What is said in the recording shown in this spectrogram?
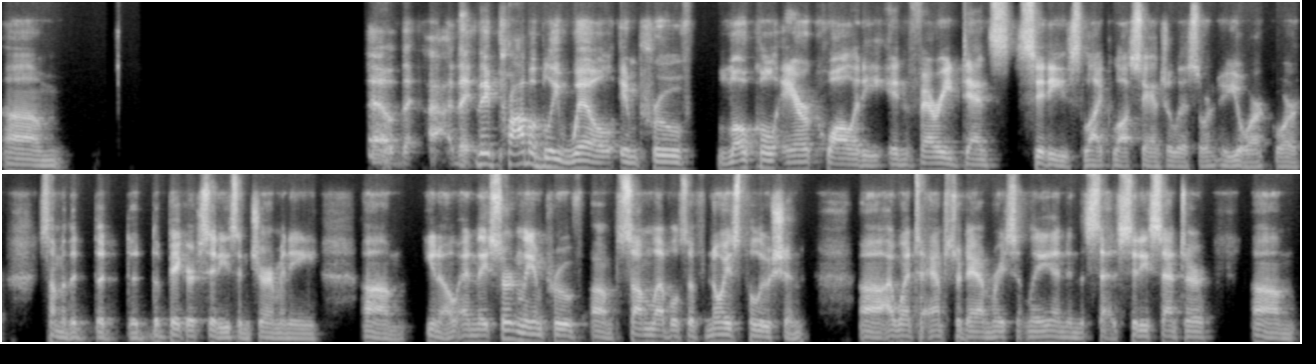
um, uh, they, they probably will improve local air quality in very dense cities like Los Angeles or New York or some of the the, the, the bigger cities in Germany. Um, you know, and they certainly improve um, some levels of noise pollution. Uh, I went to Amsterdam recently, and in the city center, um,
